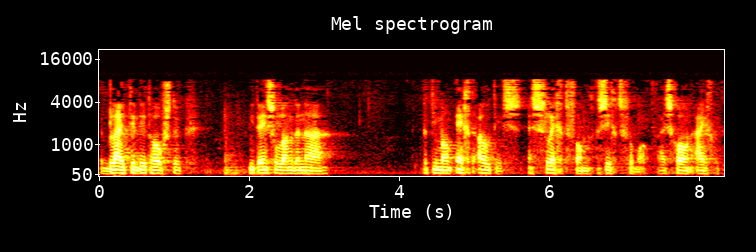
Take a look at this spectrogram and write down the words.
Het blijkt in dit hoofdstuk, niet eens zo lang daarna, dat die man echt oud is en slecht van gezichtsvermogen. Hij is gewoon eigenlijk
